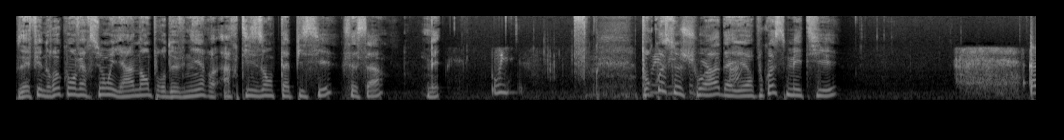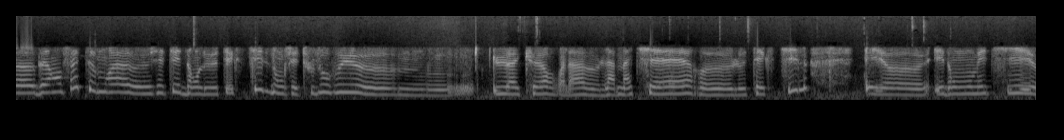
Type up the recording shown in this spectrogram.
Vous avez fait une reconversion il y a un an pour devenir artisan tapissier, c'est ça? Mais oui. Pourquoi ce choix d'ailleurs? Pourquoi ce métier? Euh, ben, en fait, moi, euh, j'étais dans le textile, donc j'ai toujours eu euh, eu à cœur, voilà, la matière, le textile, et, et dans mon métier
